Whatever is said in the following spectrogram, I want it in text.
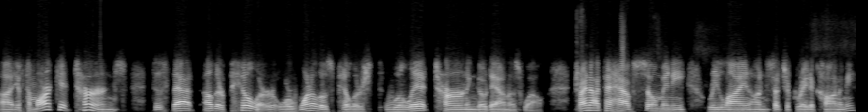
uh, if the market turns, does that other pillar or one of those pillars will it turn and go down as well? Try not to have so many relying on such a great economy.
